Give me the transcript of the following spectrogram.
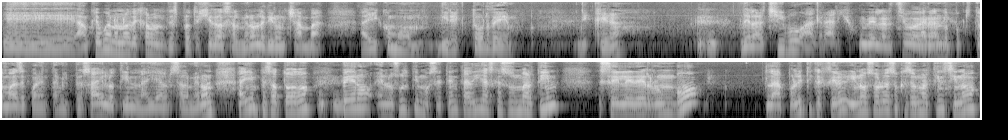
Eh, aunque bueno, no dejaron desprotegido a Salmerón, le dieron chamba ahí como director de... ¿De qué era? Del archivo agrario. Del archivo agrario. Ganando un poquito más de 40 mil pesos. Ahí lo tienen ahí al Salmerón. Ahí empezó todo, pero en los últimos 70 días, Jesús Martín, se le derrumbó la política exterior y no solo eso Jesús Martín, sino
